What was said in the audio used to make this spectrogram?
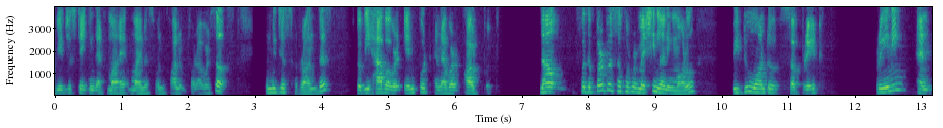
we're just taking that mi minus 1 column for ourselves. And we just run this. So we have our input and our output. Now for the purpose of our machine learning model we do want to separate training and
